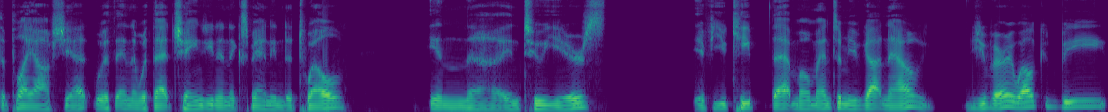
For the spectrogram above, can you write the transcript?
the playoffs yet with and with that changing and expanding to 12 in uh, in 2 years. If you keep that momentum you've got now, you very well could be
